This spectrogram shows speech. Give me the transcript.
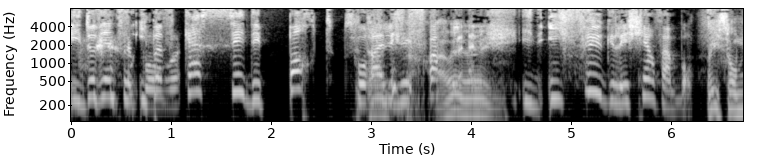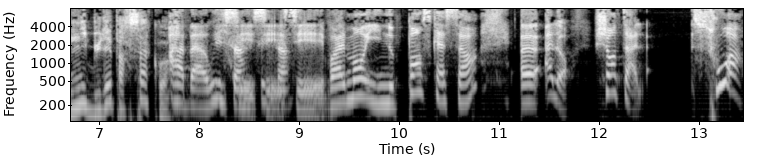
ils, deviennent fous, ils peuvent casser des portes pour dingue. aller Ah voir. ouais, la- ouais, ouais. Ils, ils fuguent les chiens, enfin bon. Oui, Ils sont omnibulés par ça quoi. Ah bah oui, C'est vraiment ils ne pensent qu'à ça. Euh, alors Chantal, soit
